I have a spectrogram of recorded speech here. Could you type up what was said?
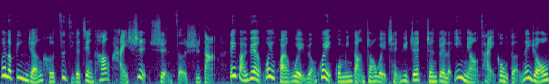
为了病人和自己的健康，还是选择施打。立法院卫环委员会国民党招委陈玉珍针对了疫苗采购的内容，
